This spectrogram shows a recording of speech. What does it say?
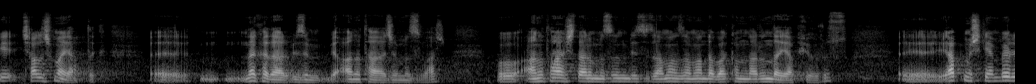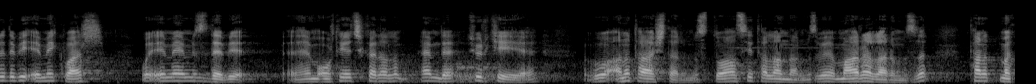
bir çalışma yaptık. E, ne kadar bizim bir anıt ağacımız var. Bu anıt ağaçlarımızın biz zaman zaman da bakımlarını da yapıyoruz. E, yapmışken böyle de bir emek var. Bu emeğimizi de bir e, hem ortaya çıkaralım hem de Türkiye'ye bu anıt ağaçlarımız, doğal sit alanlarımız ve mağaralarımızı tanıtmak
